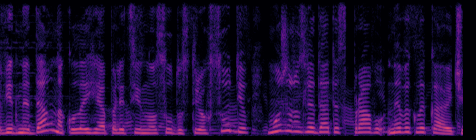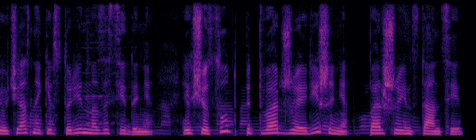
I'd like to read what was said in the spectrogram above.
Віднедавна колегія апеляційного суду з трьох суддів може розглядати справу, не викликаючи учасників сторін на засідання, якщо суд підтверджує рішення першої інстанції.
